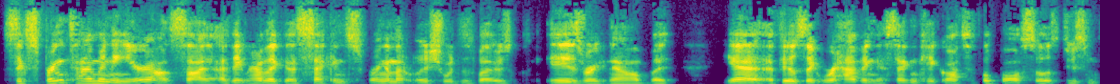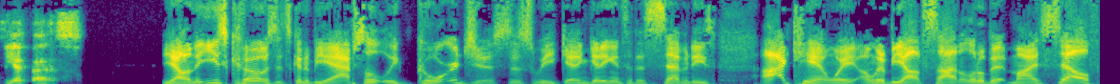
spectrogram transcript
it's like springtime in the year outside. I think we're having like a second spring. I'm not really sure what this weather is right now, but yeah, it feels like we're having a second kickoff to football. So let's do some DFS. Yeah, on the East Coast, it's going to be absolutely gorgeous this weekend, getting into the 70s. I can't wait. I'm going to be outside a little bit myself.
